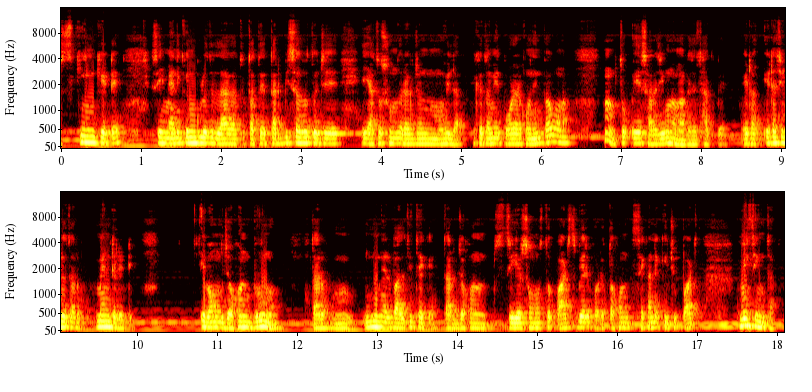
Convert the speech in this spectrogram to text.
স্কিন কেটে সেই ম্যানিকুইনগুলোতে লাগাতো। তাতে তার বিশ্বাস হতো যে, এই এত সুন্দর একজন মহিলা, একে তো আমি পরে আর কোনোদিন পাবো না। হুম, তো এ সারা জীবন আমার কাছে থাকবে। এটা এটা ছিল তার মেন্টালিটি এবং যখন ব্রুনো তার নুনের বালতি থেকে, তার যখন স্ত্রীর সমস্ত পার্টস বের করে, তখন সেখানে কিছু পার্টস মিসিং থাকে।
